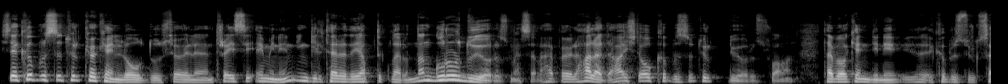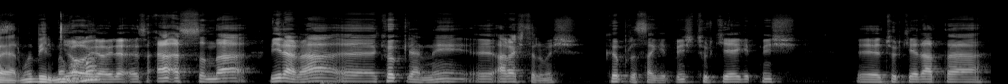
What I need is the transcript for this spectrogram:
İşte Kıbrıs'ı Türk kökenli olduğu söylenen Tracy Emin'in İngiltere'de yaptıklarından gurur duyuyoruz mesela. Hep öyle hala daha işte o Kıbrıs'ı Türk diyoruz falan. Tabii o kendini e, Kıbrıs Türk sayar mı bilmem Yok ama. öyle öyle. Aslında bir ara e, köklerini e, araştırmış. Kıbrıs'a gitmiş, Türkiye'ye gitmiş. E, Türkiye'de hatta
